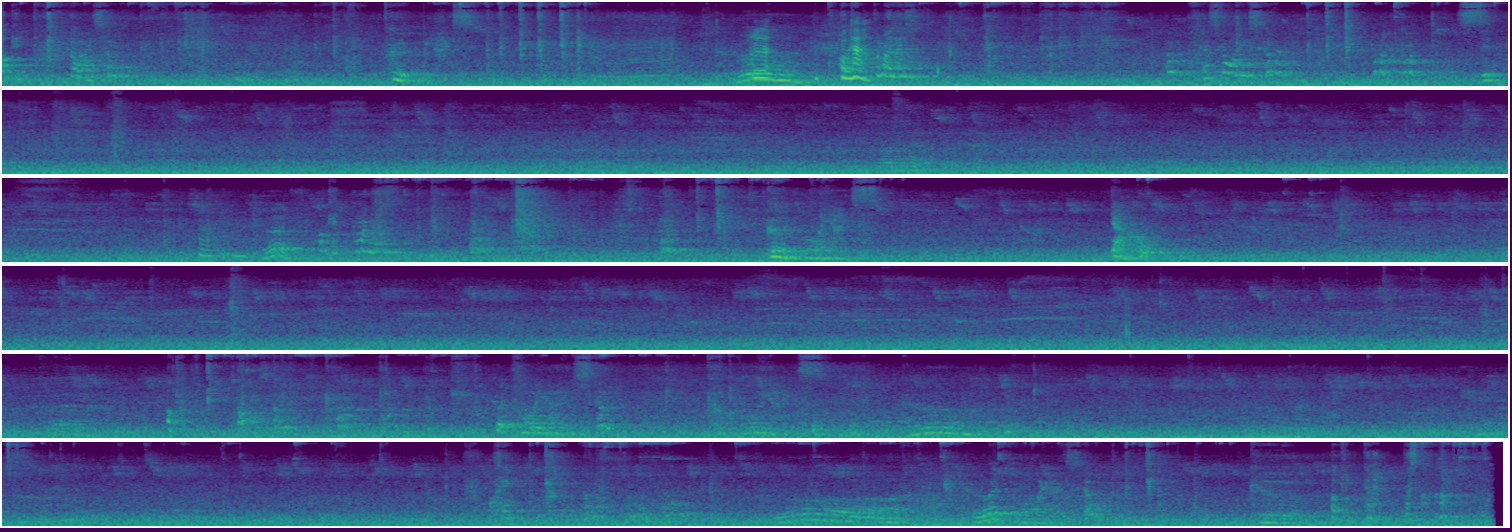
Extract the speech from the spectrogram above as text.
Okay, on, so. Good, nice. Good. Oh, Wow. come on, Ice. Oh, let's go, Ice. Come on. Come on, come on. Sit. Good. Okay, come on. Good boy, Ice. Down. Good boy, Ice. Come on. Good boy, Ice. Good. Okay. Come on. Good. Good boy. Come on. Good.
